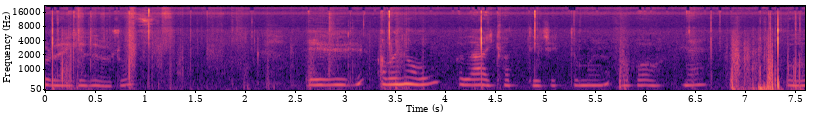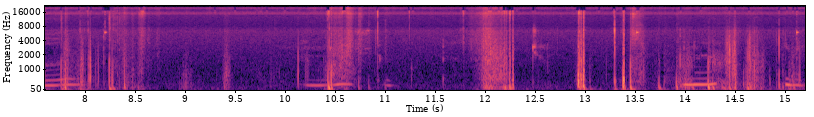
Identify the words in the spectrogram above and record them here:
Buraya geliyoruz. Ee, abone ol, like at diyecektim. Abone ol. Bunu yine.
